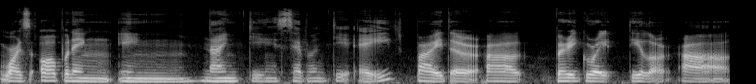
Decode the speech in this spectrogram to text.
was opening in 1978 by the uh, very great dealer uh,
